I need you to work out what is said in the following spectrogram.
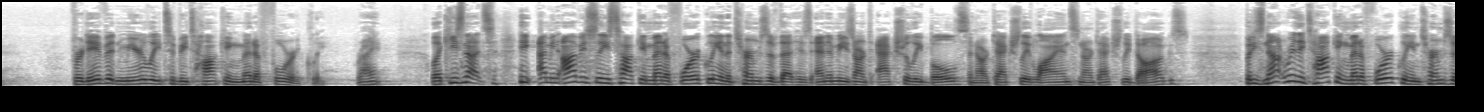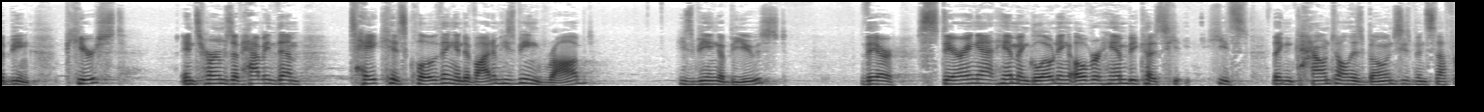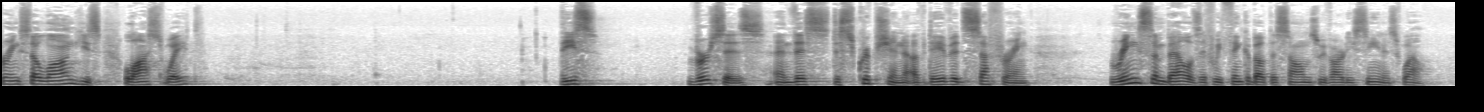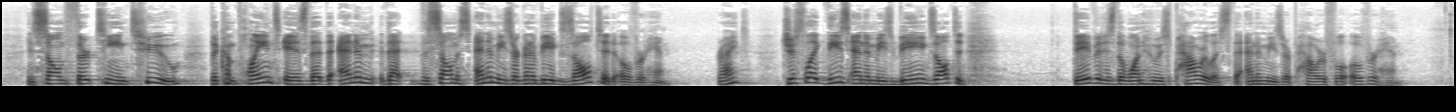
for David merely to be talking metaphorically, right? Like he's not, he, I mean, obviously he's talking metaphorically in the terms of that his enemies aren't actually bulls and aren't actually lions and aren't actually dogs. But he's not really talking metaphorically in terms of being pierced, in terms of having them take his clothing and divide him. He's being robbed, he's being abused. They're staring at him and gloating over him because he, he's, they can count all his bones. He's been suffering so long, he's lost weight. These verses and this description of David's suffering ring some bells if we think about the Psalms we've already seen as well. In Psalm 13, 2, the complaint is that the, enemy, that the psalmist's enemies are going to be exalted over him, right? Just like these enemies being exalted. David is the one who is powerless. The enemies are powerful over him.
